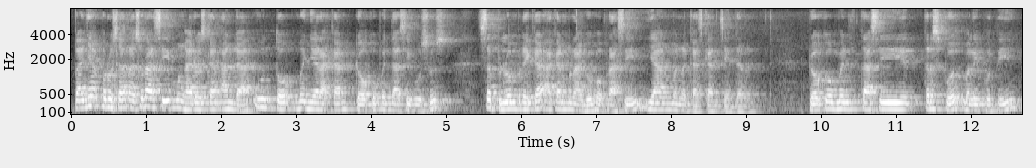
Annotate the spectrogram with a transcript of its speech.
Banyak perusahaan asuransi mengharuskan Anda untuk menyerahkan dokumentasi khusus sebelum mereka akan menanggung operasi yang menegaskan gender. Dokumentasi tersebut meliputi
